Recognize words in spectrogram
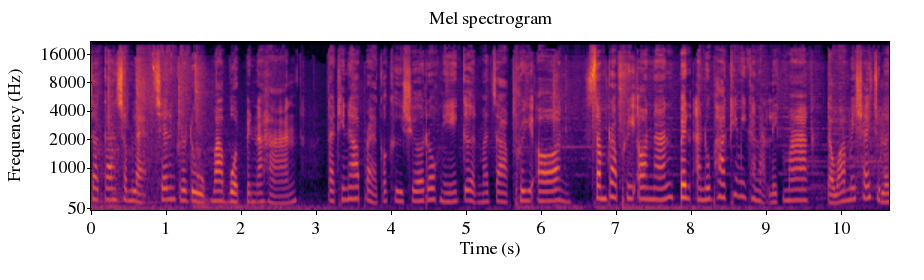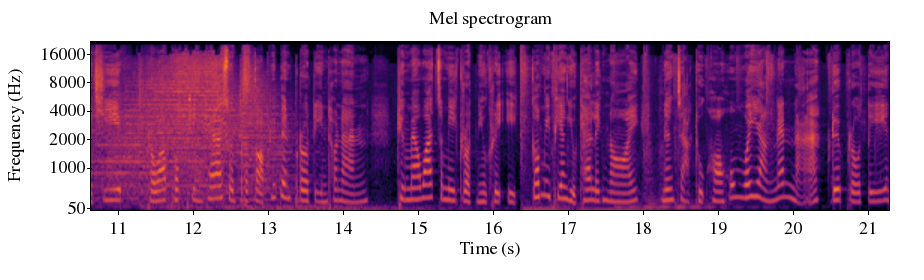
จากการชำแหละ เช่น กระดูกมาบดเป็นอาหาร แต่ที่น่าแปลกก็คือเชื้อโรคนี้เกิดมาจากพรีออนสำหรับพรีออนนั้นเป็นอนุภาคที่มีขนาดเล็กมาก แต่ว่าไม่ใช่จุลชีพ เพราะว่าพบเพียงแค่ส่วนประกอบที่เป็นโปรตีนเท่านั้น ถึงแม้ว่าจะมีกรดนิวคลีอิกก็มีเพียงอยู่แค่เล็กน้อย เนื่องจากถูกห่อหุ้มไว้อย่างแน่นหนาด้วยโปรตีน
